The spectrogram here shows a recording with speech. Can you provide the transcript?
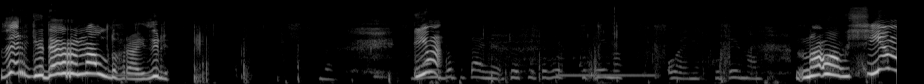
Зирки, де Роналдо грає, зир. Є запитання, то що тебе скотина... Ой, не скотина. Ну, всім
